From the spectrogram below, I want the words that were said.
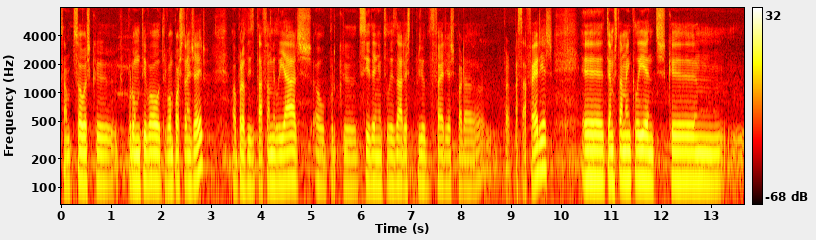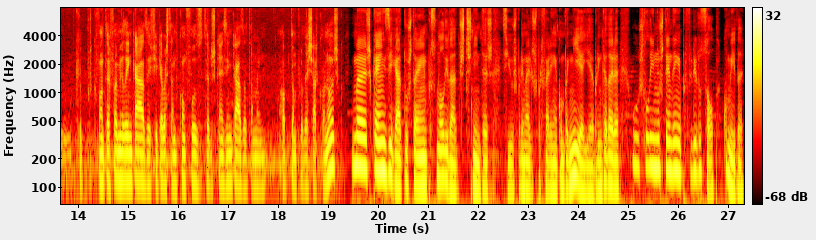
São pessoas que, que, por um motivo ou outro, vão para o estrangeiro ou para visitar familiares, ou porque decidem utilizar este período de férias para, para passar férias. Uh, temos também clientes que, que, porque vão ter família em casa e fica bastante confuso ter os cães em casa, também optam por deixar connosco. Mas cães e gatos têm personalidades distintas. Se os primeiros preferem a companhia e a brincadeira, os felinos tendem a preferir o sol, comida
